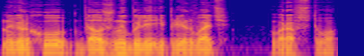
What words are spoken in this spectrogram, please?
Наверху должны были и прервать воровство.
